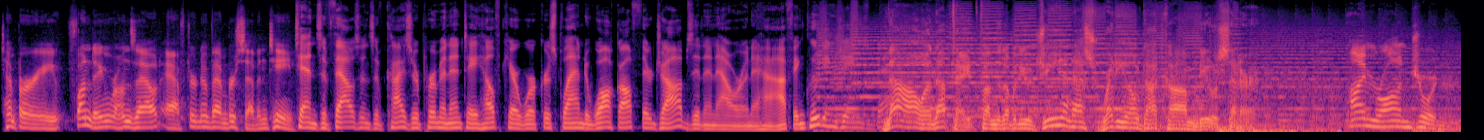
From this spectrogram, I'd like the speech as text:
Temporary funding runs out after November 17th. Tens of thousands of Kaiser Permanente healthcare workers plan to walk off their jobs in an hour and a half, including James Bennett. Now, an update from the WGNSradio.com News Center. I'm Ron Jordan.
